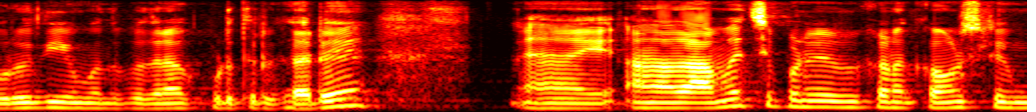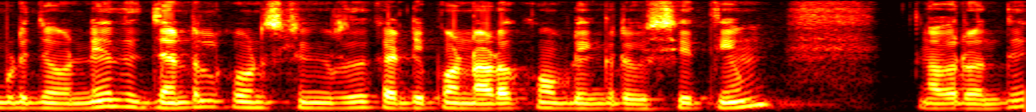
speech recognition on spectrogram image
உறுதியும் வந்து பார்த்தீங்கன்னா கொடுத்துருக்காரு. அதை அமைச்சு பணிகளுக்கான கவுன்சிலிங் முடிஞ்ச உடனே இந்த ஜென்ரல் கவுன்சிலிங்கிறது கண்டிப்பாக நடக்கும் அப்படிங்கிற விஷயத்தையும் அவர் வந்து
